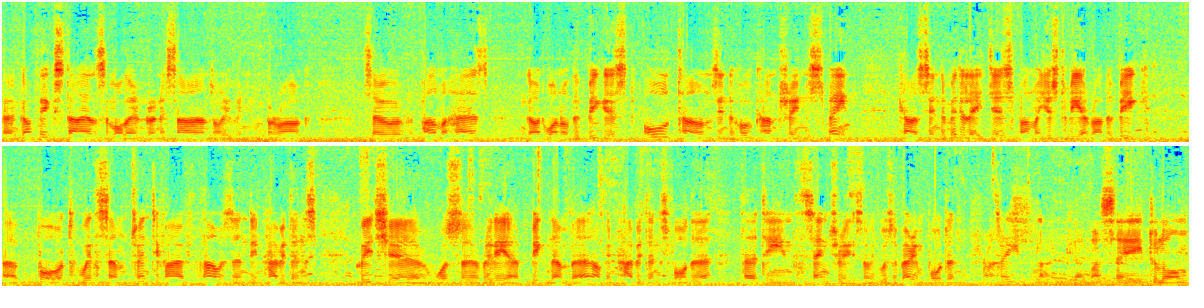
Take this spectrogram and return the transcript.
uh, Gothic style, some other in Renaissance or even in Baroque. So Palma has got one of the biggest old towns in the whole country in Spain. Because in the Middle Ages, Palma used to be a rather big uh, port with some 25,000 inhabitants, which uh, was uh, really a big number of inhabitants for the 13th century. So it was a very important trade, like uh, Marseille, Toulon,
